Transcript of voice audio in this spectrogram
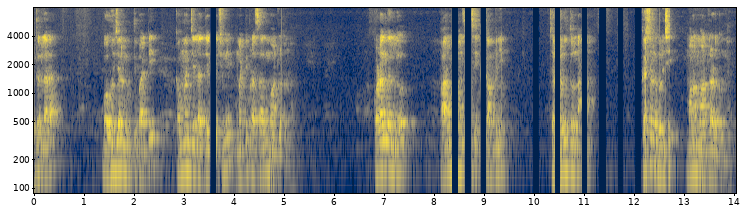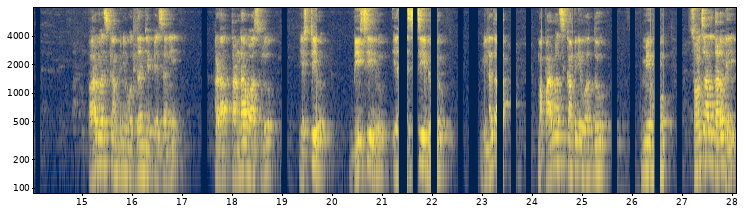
మిత్రులారా బహుజన ముక్తి పార్టీ ఖమ్మం జిల్లా అధ్యక్షుని మట్టి ప్రసాద్ మాట్లాడుతున్నారు. కొడంగల్లో ఫార్మసీ కంపెనీ జరుగుతున్న ఘర్షణల గురించి మనం మాట్లాడుకుందాం. ఫార్మసీ కంపెనీ వద్దని చెప్పేసి అని అక్కడ తండావాసులు ఎస్టీలు బీసీలు ఎస్సీలు వీళ్ళంతా మా ఫార్మసీ కంపెనీ వద్దు మేము సంవత్సరాల తడబడి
